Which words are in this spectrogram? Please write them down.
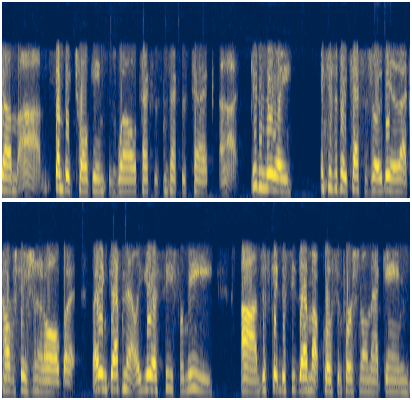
some um, some Big 12 games as well. Texas and Texas Tech. Uh, didn't really anticipate Texas really being in that conversation at all, but I think definitely USC for me. Um, just getting to see them up close and personal in that game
